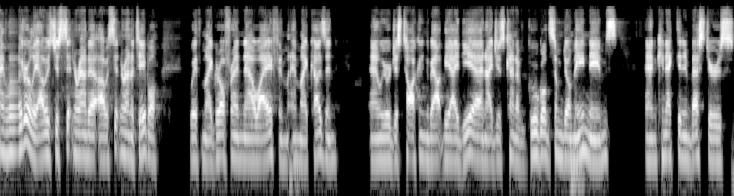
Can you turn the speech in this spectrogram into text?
And literally, I was just sitting around a, I was sitting around a table with my girlfriend, now wife, and, and my cousin, and we were just talking about the idea. And I just kind of Googled some domain names, and Connected Investors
